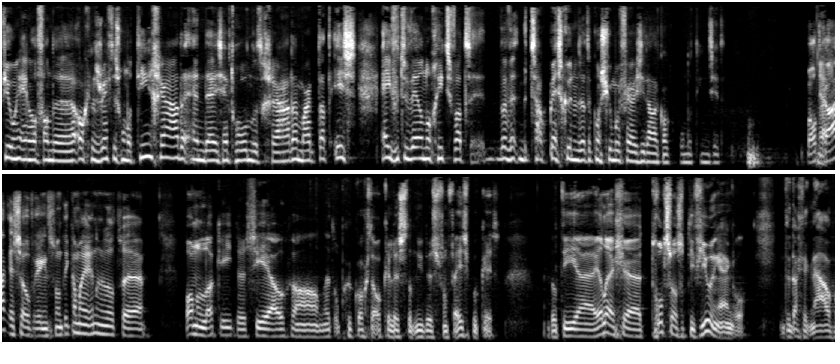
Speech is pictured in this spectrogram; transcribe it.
viewing angle van de Oculus Rift is 110 graden en deze heeft 100 graden. Maar dat is eventueel nog iets wat... Het zou best kunnen dat de consumer versie dadelijk ook op 110 zit. Wat ja. raar is overigens, want ik kan me herinneren dat uh, Paul Lucky, de CEO van het opgekochte Oculus, dat nu dus van Facebook is... Dat hij uh, heel erg uh, trots was op die viewing angle. En toen dacht ik, nou,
